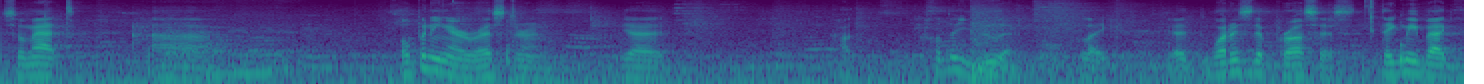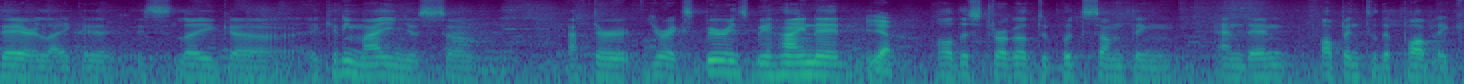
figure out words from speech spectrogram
So Matt, uh, opening a restaurant, yeah. How, how do you do that? Like, uh, what is the process? Take me back there. Like uh, it's like uh, I can imagine just so after your experience behind it, yep. all the struggle to put something and then open to the public,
